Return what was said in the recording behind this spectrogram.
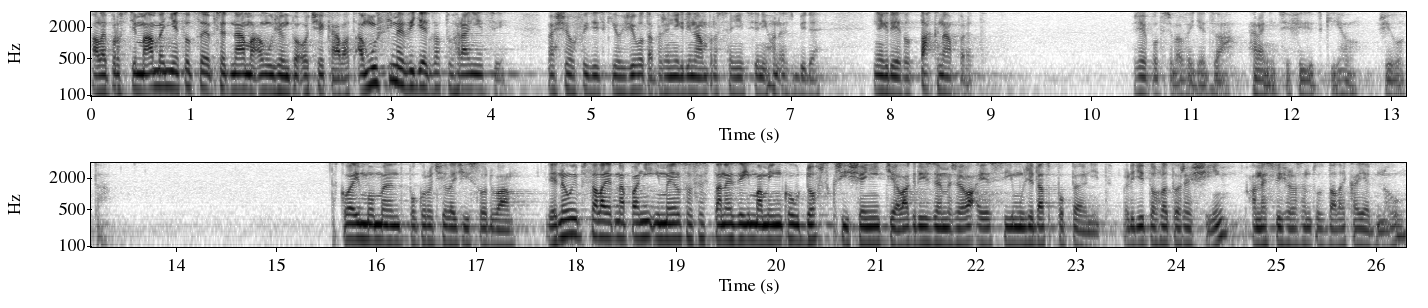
Ale prostě máme něco, co je před náma a můžeme to očekávat. A musíme vidět za tu hranici našeho fyzického života, protože někdy nám prostě nic jiného nezbyde. Někdy je to tak napřed, že je potřeba vidět za hranici fyzického života. Takový moment pokročilé číslo dva. Jednou mi psala jedna paní e-mail, co se stane s její maminkou do vzkříšení těla, když zemřela a jestli ji může dát popelnit. Lidi tohle to řeší a neslyšel jsem to zdaleka jednou.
